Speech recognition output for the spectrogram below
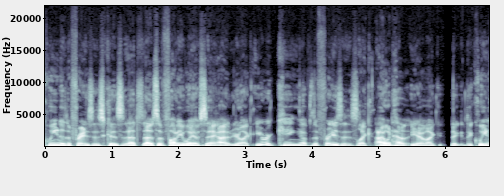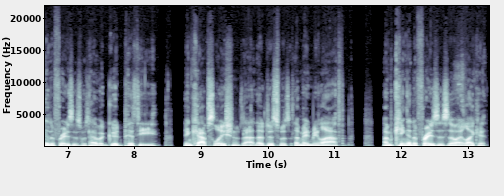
queen of the phrases because that's that's a funny way of saying uh, you're like you're a king of the phrases like i would have you know like the, the queen of the phrases would have a good pithy encapsulation of that that just was that made me laugh I'm king of the phrases, though. I like it.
